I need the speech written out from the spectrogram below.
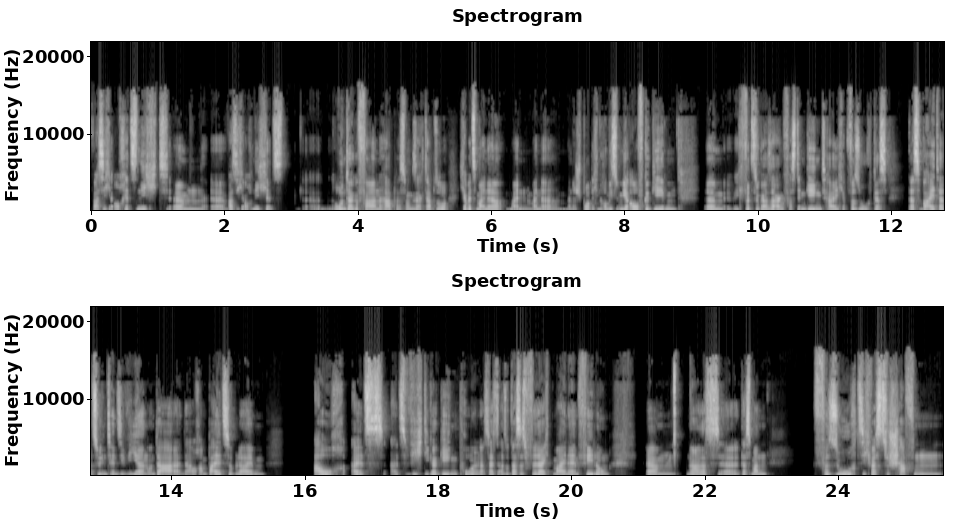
was ich auch jetzt nicht, ähm, äh, was ich auch nicht jetzt runtergefahren habe, was man gesagt habe, so ich habe jetzt meine meine meine meine sportlichen Hobbys irgendwie aufgegeben. Ähm, ich würde sogar sagen, fast im Gegenteil. Ich habe versucht, das das weiter zu intensivieren und da da auch am Ball zu bleiben, auch als als wichtiger Gegenpol. Das heißt, also das ist vielleicht meine Empfehlung, ähm, ne, dass äh, dass man versucht, sich was zu schaffen,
